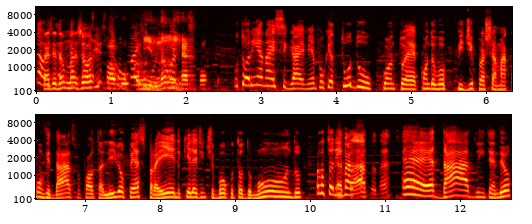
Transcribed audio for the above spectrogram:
tá entendendo? Mas eu, Por favor, pra mim, não me responda. O Torinho é nice guy mesmo, porque tudo quanto é quando eu vou pedir pra chamar convidados pro pauta livre, eu peço pra ele que ele é gente boa com todo mundo. Fala, Torinho, É vai lá. dado, né? É, é dado, entendeu?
